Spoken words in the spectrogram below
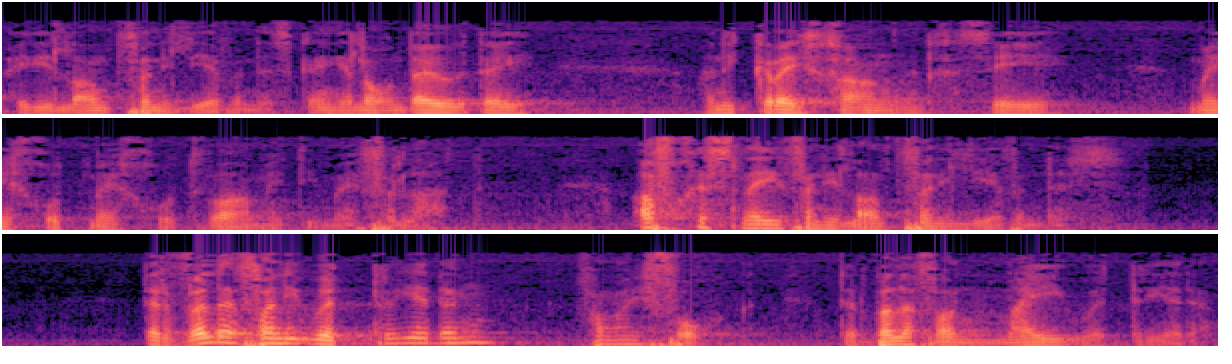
uit die land van die levendes. Kan jylle onthou, dat hy aan die kruis gehang en gesê, my God, my God, waarom het hy my verlaat? Afgesnui van die land van die levendes. Terwille van die oortreding van my volk, terwille van my oortreding,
